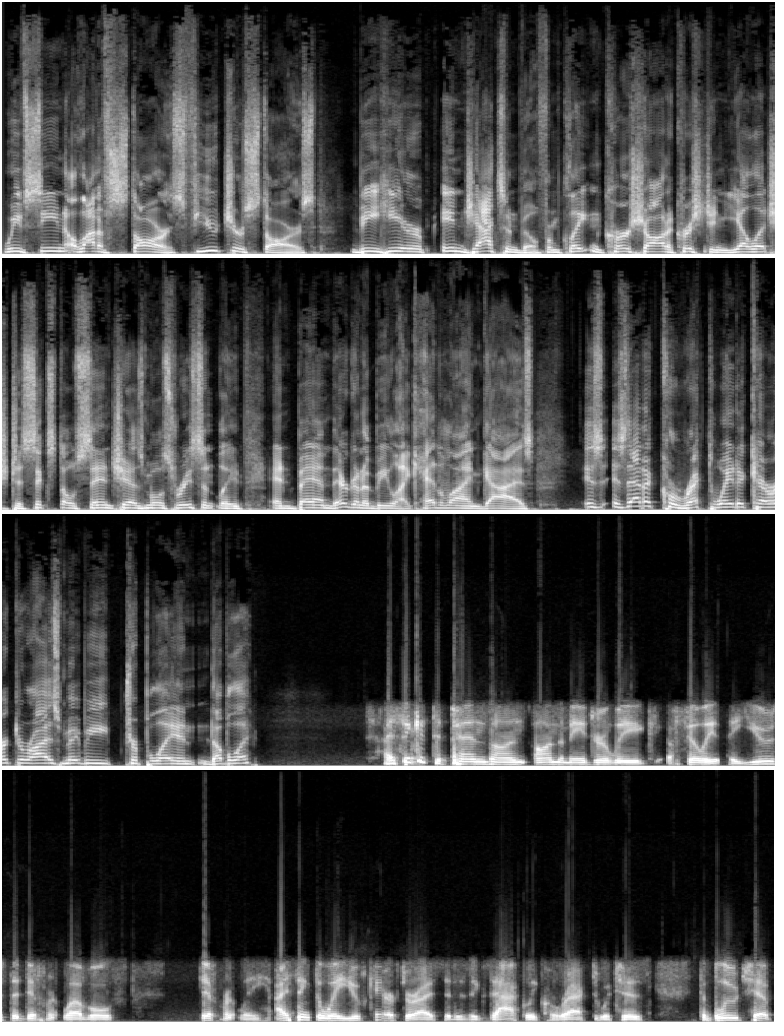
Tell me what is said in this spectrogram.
we've seen a lot of stars, future stars, be here in Jacksonville, from Clayton Kershaw to Christian Yelich to Sixto Sanchez most recently, and bam, they're going to be like headline guys. Is is that a correct way to characterize maybe AAA and AA? I think it depends on on the major league affiliate. They use the different levels differently. I think the way you've characterized it is exactly correct, which is the blue chip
